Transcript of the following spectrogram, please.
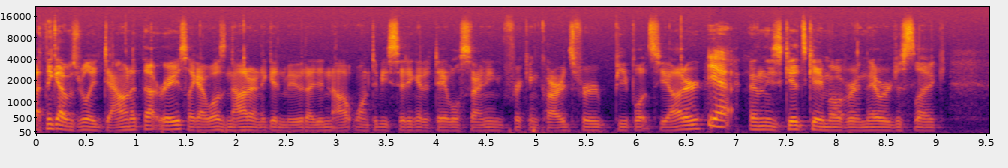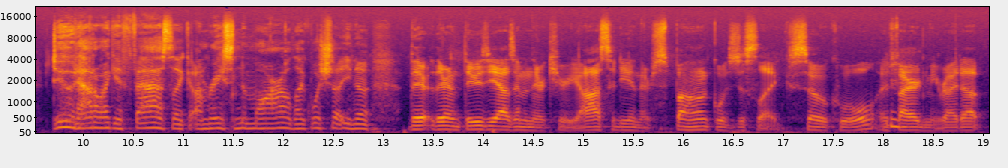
I think I was really down at that race. Like I was not in a good mood. I did not want to be sitting at a table signing freaking cards for people at Sea Otter. Yeah. And these kids came over and they were just like, dude, how do I get fast? Like I'm racing tomorrow. Like what should I, you know, their their enthusiasm and their curiosity and their spunk was just like so cool. It Mhm. fired me right up.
